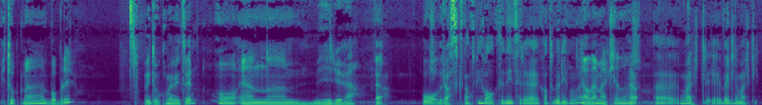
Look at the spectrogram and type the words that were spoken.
Vi tok med bobler Vi tok med hvitvin. og en uh, rød. Ja. Overraskende at vi valgte de tre kategoriene der. Ja, det er merkelig det. Ja, altså. det er merkelig, veldig merkelig.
